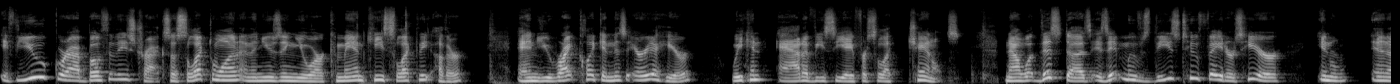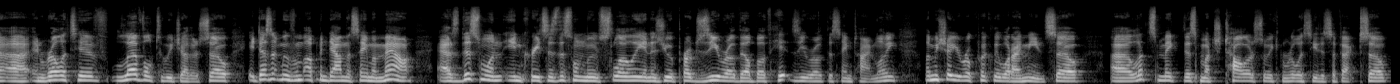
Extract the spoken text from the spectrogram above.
if you grab both of these tracks, so select one and then using your command key, select the other, and you right click in this area here, we can add a VCA for select channels. Now what this does is it moves these two faders here in in, uh, in relative level to each other. So it doesn't move them up and down the same amount as this one increases. This one moves slowly, and as you approach zero, they'll both hit zero at the same time. Let me let me show you real quickly what I mean. So uh, let's make this much taller so we can really see this effect. So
